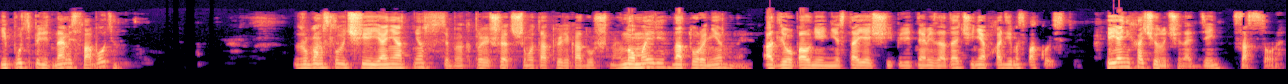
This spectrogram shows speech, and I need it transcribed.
и путь перед нами свободен. В другом случае я не отнесся бы к происшедшему так великодушно. Но Мэри – натура нервная, а для выполнения стоящей перед нами задачи необходимо спокойствие. И я не хочу начинать день со ссоры.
